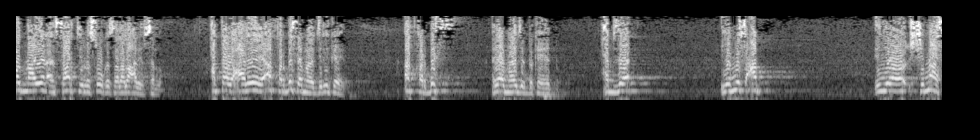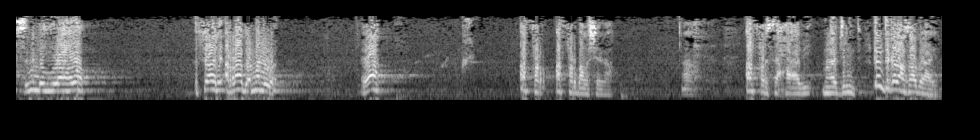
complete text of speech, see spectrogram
badnaayeen ansaartii rasuulka sala allah alay wasalam xataa waxaa leeyahay afar besaa muhaajiriin ka ahed afar bes ayaa muhaajirba ka aheedba xamza iyo muscab iyo shimaas nin la yidhaahdo aali araabic man huwa? Ya afar afar baa la sheegaa. Afar saxaabi muhaajiriinta. Inta kale ansaar bay ahaayeen.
